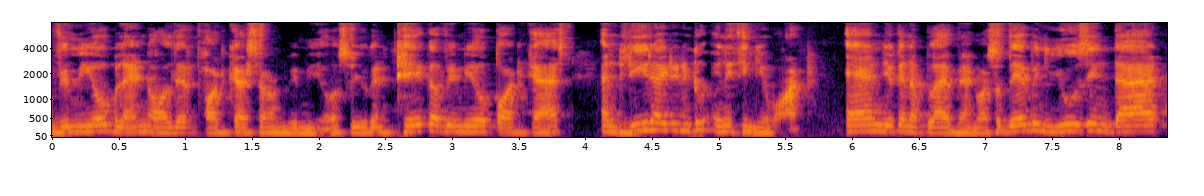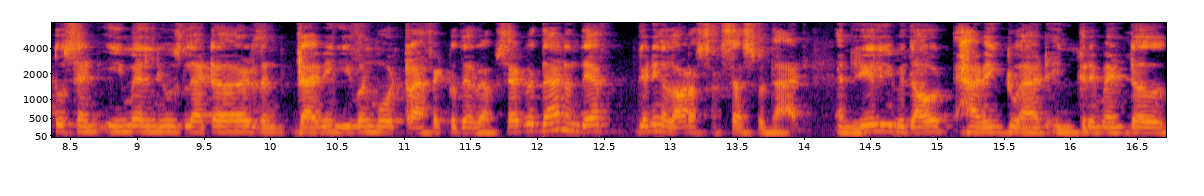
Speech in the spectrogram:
Vimeo Blend. All their podcasts are on Vimeo. So you can take a Vimeo podcast and rewrite it into anything you want. And you can apply brand So they've been using that to send email newsletters and driving even more traffic to their website with that. And they're getting a lot of success with that. And really without having to add incremental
